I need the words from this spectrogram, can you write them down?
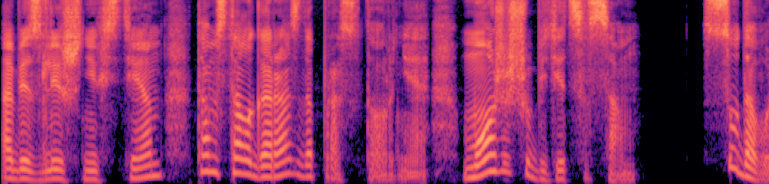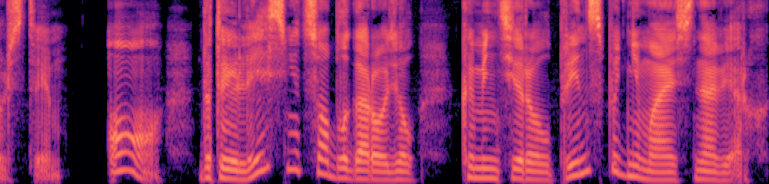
А без лишних стен там стало гораздо просторнее. Можешь убедиться сам. С удовольствием. «О, да ты лестницу облагородил», — комментировал принц, поднимаясь наверх.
